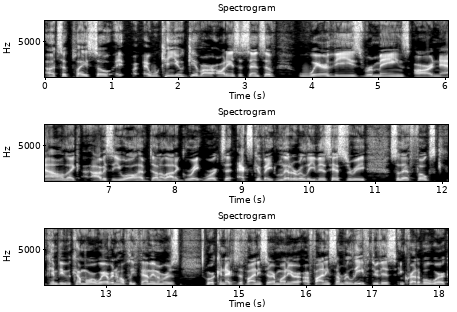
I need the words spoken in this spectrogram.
uh, took place. So, uh, can you give our audience a sense of where these remains are now? Like, obviously, you all have done a lot of great work to excavate literally this history so that folks can be, become more aware of it. And hopefully, family members who are connected to finding ceremony are, are finding some relief through this incredible work.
